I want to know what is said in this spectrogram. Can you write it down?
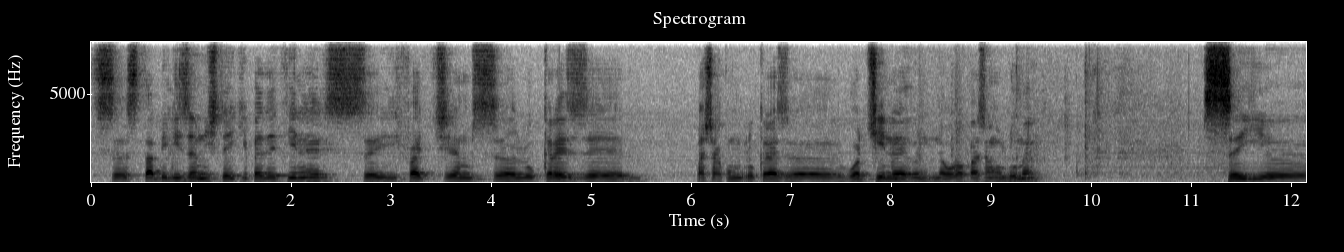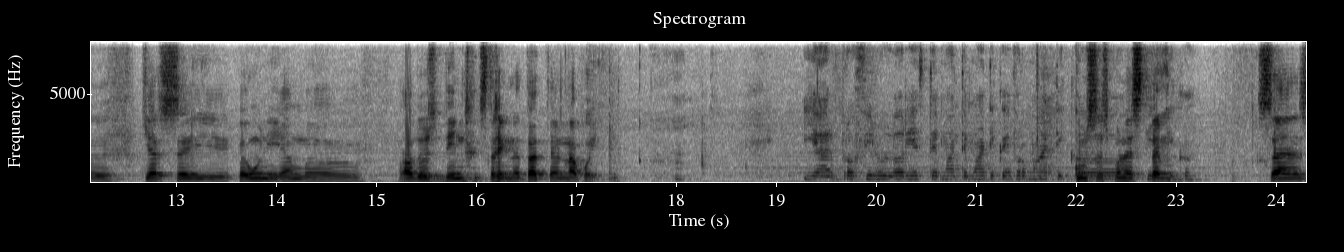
să stabilizăm niște echipe de tineri, să-i facem să lucreze așa cum lucrează oricine în Europa sau în lume, să-i, chiar să-i, pe unii am adus din străinătate înapoi. Iar profilul lor este matematică, informatică, Cum se spune STEM? Fizică. Science,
